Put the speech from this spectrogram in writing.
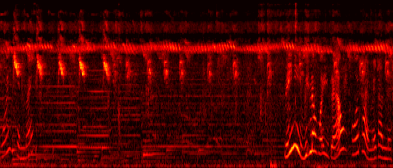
โอ้ยเห็นไหม นี่บินออกมาอีกแล้วโอ้ยถ่ายไม่ทันเลย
